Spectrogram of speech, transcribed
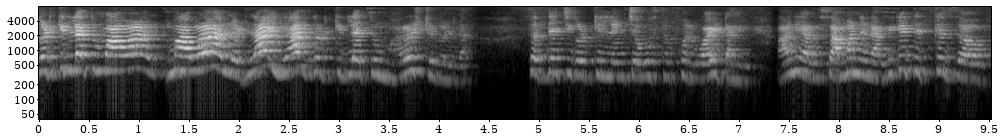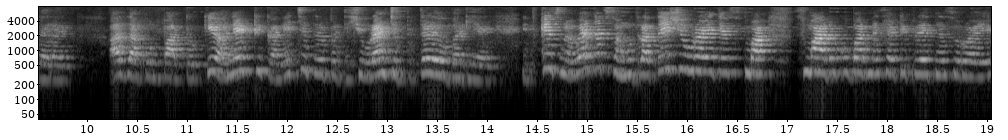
गडकिल्ल्यातून मावळा मावळा लढला याच गडकिल्ल्यातून महाराष्ट्र घडला. सध्याची गडकिल्ल्यांची अवस्था फार वाईट आहे. आणि आता सामान्य नागरिक तितकेच जबाबदार आहेत. आज आपण पाहतो की अनेक ठिकाणी छत्रपती शिवरायांचे पुतळे उभारले आहे. इतकेच नव्हे तर समुद्रातही शिवरायाचे स्मा स्मारक उभारण्यासाठी प्रयत्न सुरू आहे.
